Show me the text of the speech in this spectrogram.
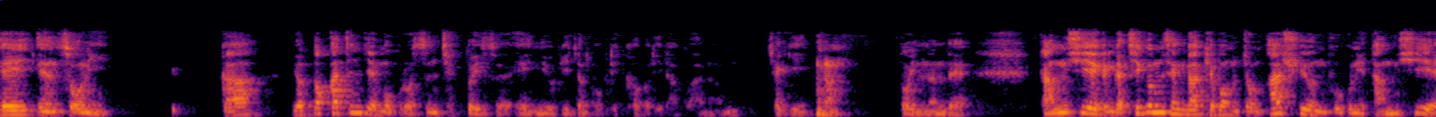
A. 앤소니가 요 똑같은 제목으로 쓴 책도 있어요. A New Vision of Recovery라고 하는 책이 또 있는데 당시에 그러니까 지금 생각해 보면 좀 아쉬운 부분이 당시에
